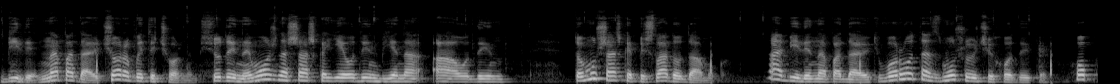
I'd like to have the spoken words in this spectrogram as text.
Білі нападають. Що робити чорним? Сюди не можна, шашка Е1 б'є на А1. Тому шашка пішла до дамок. А білі нападають ворота, змушуючи ходити. Хоп!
